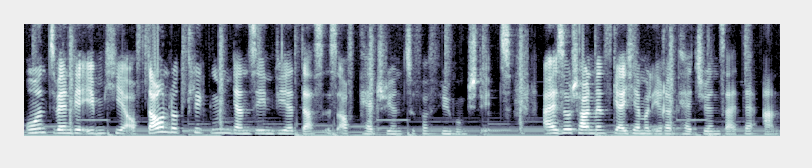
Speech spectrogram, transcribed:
Und wenn wir eben hier auf Download klicken, dann sehen wir, dass es auf Patreon zur Verfügung steht. Also schauen wir uns gleich einmal ihre Patreon-Seite an.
